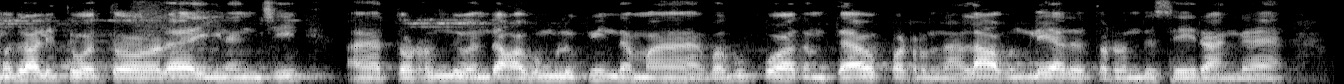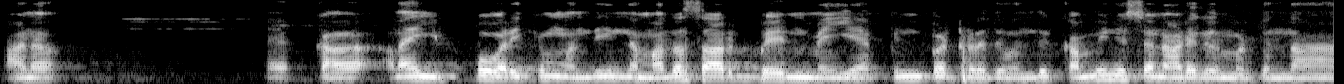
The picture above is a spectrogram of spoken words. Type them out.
முதலாளித்துவத்தோட இணைஞ்சு அதை தொடர்ந்து வந்து அவங்களுக்கும் இந்த ம வகுப்புவாதம் தேவைப்படுறதுனால அவங்களே அதை தொடர்ந்து செய்யறாங்க ஆனா ஆனா இப்போ வரைக்கும் வந்து இந்த மத சார்பின்மையை பின்பற்றுறது வந்து கம்யூனிஸ்ட நாடுகள் மட்டும்தான்.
